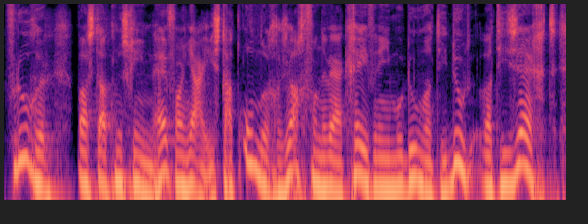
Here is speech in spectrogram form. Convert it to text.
vroeger was dat misschien hè, van ja, je staat onder gezag van de werkgever en je moet doen wat hij doet, wat hij zegt.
